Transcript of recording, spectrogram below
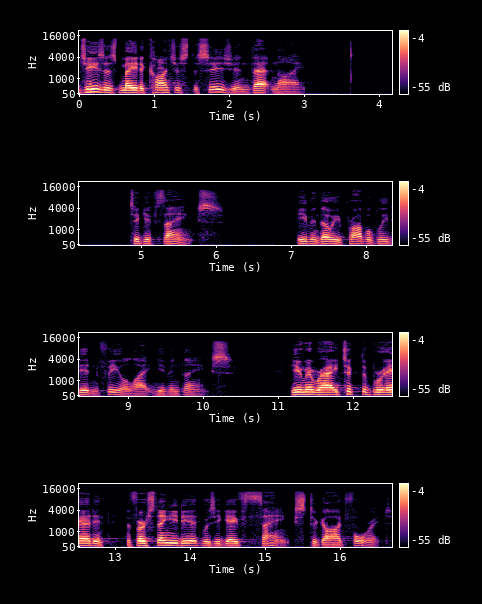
Jesus made a conscious decision that night to give thanks, even though he probably didn't feel like giving thanks. Do you remember how he took the bread and the first thing he did was he gave thanks to God for it?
